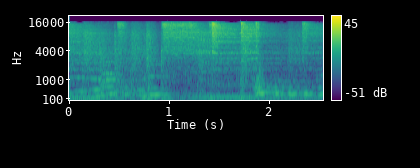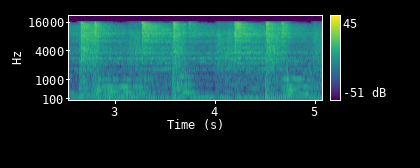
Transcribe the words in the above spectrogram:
Thank you.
